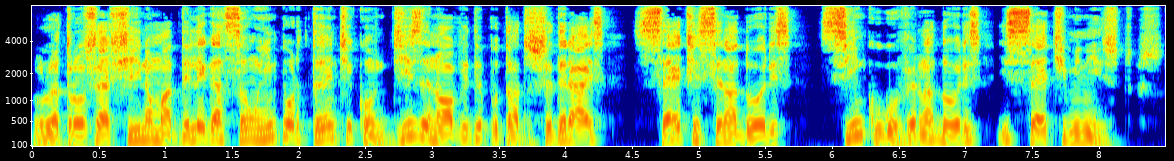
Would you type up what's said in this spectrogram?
Lula trouxe à China uma delegação importante com 19 deputados federais, 7 senadores cinco governadores e sete ministros.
